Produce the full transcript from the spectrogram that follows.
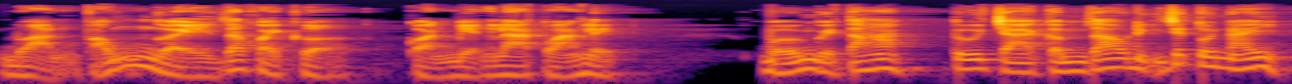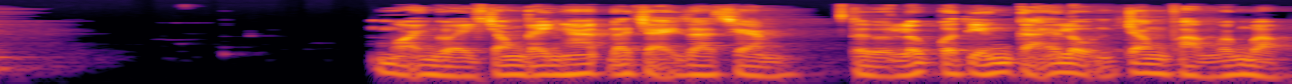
Đoạn phóng người ra khỏi cửa, Còn miệng la toán lên. Bớ người ta, Tư Trà cầm dao định giết tôi này. Mọi người trong gánh hát đã chạy ra xem. Từ lúc có tiếng cãi lộn trong phòng ông bảo,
